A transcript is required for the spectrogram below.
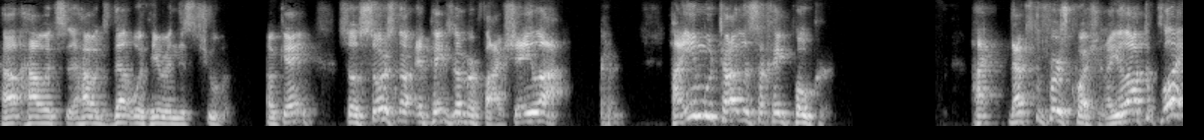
how, how it's how it's dealt with here in this tshuva. Okay, so source no, page number five. Sheila, Haim mutar l'sachek poker. That's the first question. Are you allowed to play?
